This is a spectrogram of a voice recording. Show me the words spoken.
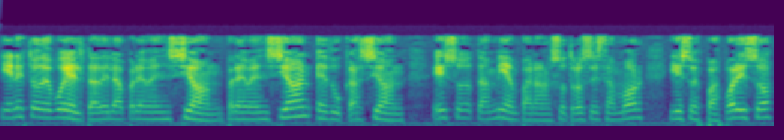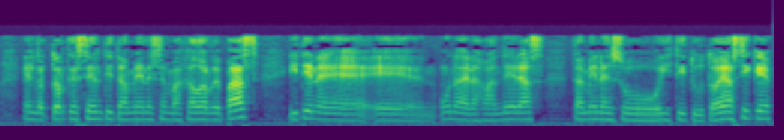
y en esto de vuelta de la prevención, prevención, educación, eso también para nosotros es amor y eso es paz. Por eso el doctor Quesenti también es embajador de paz y tiene eh, una de las banderas también en su instituto. ¿eh? Así que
